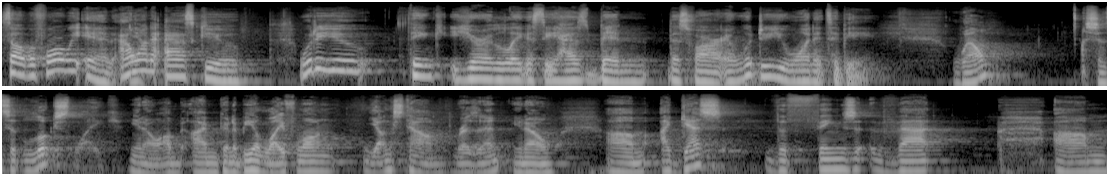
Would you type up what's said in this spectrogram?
So before we end, I want to ask you, what do you think your legacy has been this far, and what do you want it to be? Well, since it looks like, you know, I'm, I'm going to be a lifelong Youngstown resident, you know, um, I guess the things that um,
